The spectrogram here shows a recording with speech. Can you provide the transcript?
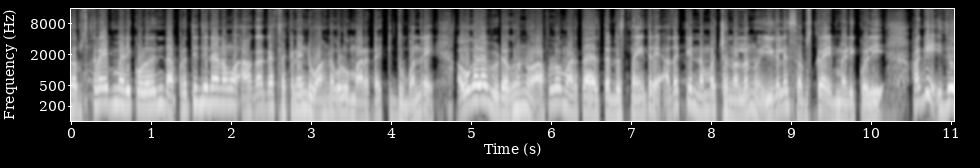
ಸಬ್ಸ್ಕ್ರೈಬ್ ಮಾಡಿಕೊಳ್ಳೋದ್ರಿಂದ ಪ್ರತಿದಿನ ನಾವು ಆಗಾಗ ಸೆಕೆಂಡ್ ಹ್ಯಾಂಡ್ ವಾಹನಗಳು ಮಾರಾಟಕ್ಕಿದ್ದು ಬಂದರೆ ಅವುಗಳ ವಿಡಿಯೋಗಳನ್ನು ಅಪ್ಲೋಡ್ ಮಾಡ್ತಾ ಸ್ನೇಹಿತರೆ. ಅದಕ್ಕೆ ನಮ್ಮ ಚಾನಲನ್ನು ಈಗಲೇ ಸಬ್ಸ್ಕ್ರೈಬ್ ಮಾಡಿಕೊಳ್ಳಿ. ಹಾಗೆ ಇದು,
